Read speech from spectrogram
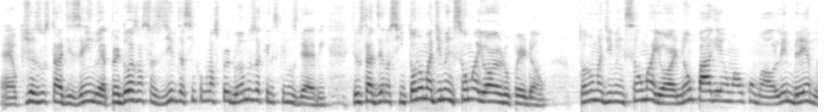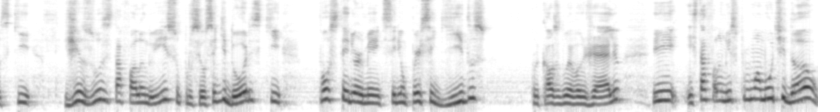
É, o que Jesus está dizendo é: perdoa as nossas dívidas assim como nós perdoamos aqueles que nos devem. Jesus está dizendo assim: tome uma dimensão maior do perdão. Tome uma dimensão maior. Não paguem o mal com o mal. Lembremos que Jesus está falando isso para os seus seguidores que posteriormente seriam perseguidos por causa do evangelho e está falando isso para uma multidão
